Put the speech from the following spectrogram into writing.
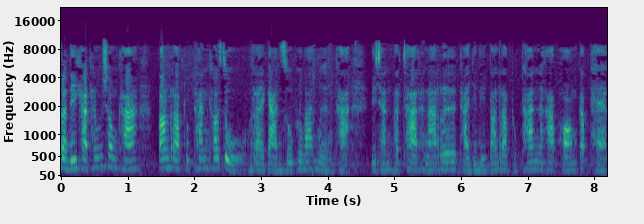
สวัสดีค่ะท่านผู้ชมคะ ต้อนรับทุกท่านเข้าสู่รายการซูเพื่อบ้านเมืองค่ะ ดิฉันพัชชาธนาเริกษ์ค่ะ ยินดีต้อนรับทุกท่านนะคะ พร้อมกับแขก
